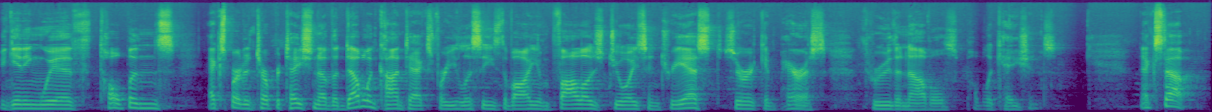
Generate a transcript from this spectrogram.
beginning with Tóibín's expert interpretation of the Dublin context for Ulysses. The volume follows Joyce in Trieste, Zurich, and Paris through the novel's publications. Next up,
